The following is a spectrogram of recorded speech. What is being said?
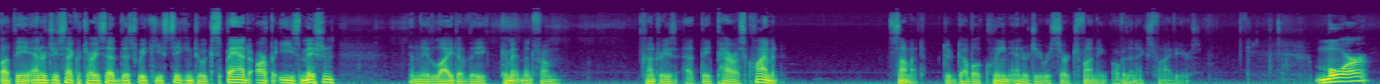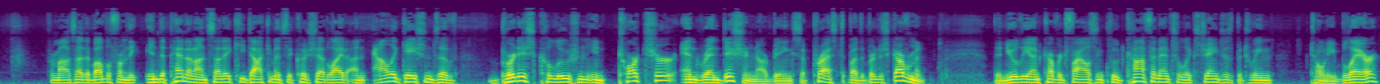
But the Energy Secretary said this week he's seeking to expand ARPA-E's mission in the light of the commitment from countries at the Paris Climate Summit to double clean energy research funding over the next five years. More from outside the bubble from the Independent on Sunday, key documents that could shed light on allegations of British collusion in torture and rendition are being suppressed by the British government. The newly uncovered files include confidential exchanges between Tony Blair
